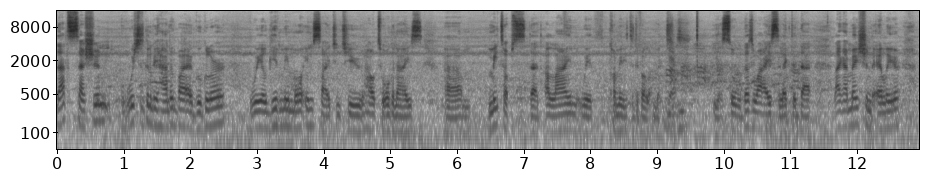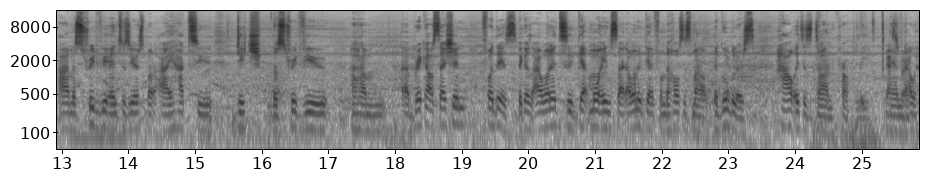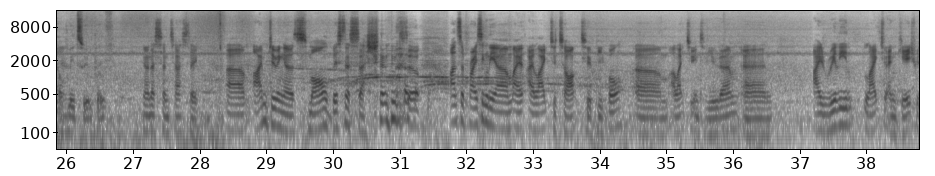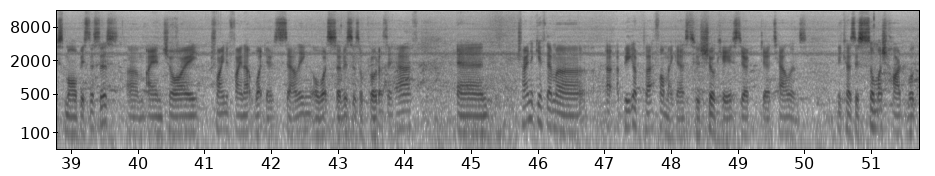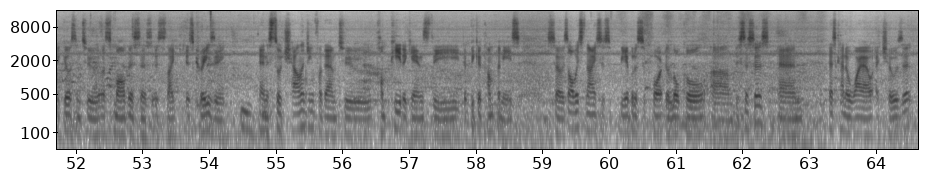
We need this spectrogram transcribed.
that session, which is going to be handled by a Googler, will give me more insight into how to organize um, meetups that align with community development. Yes. So that's why I selected that. Like I mentioned earlier, I'm a Street View enthusiast, but I had to ditch the Street View um, uh, breakout session for this because I wanted to get more insight. I wanted to get from the horse's mouth, the Googlers, how it is done properly, That's and right, that will help yeah. me to improve. No, that's fantastic. Um, I'm doing a small business session, so unsurprisingly, um, I, I like to talk to people. Um, I like to interview them, and I really like to engage with small businesses. Um, I enjoy trying to find out what they're selling or what services or products they have, and trying to give them a, a, bigger platform, I guess, to showcase their, their talents. Because there's so much hard work that goes into a small business. It's like it's crazy, and it's so challenging for them to compete against the, the bigger companies. So it's always nice to be able to support the local um, businesses, and that's kind of why I, I chose it.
